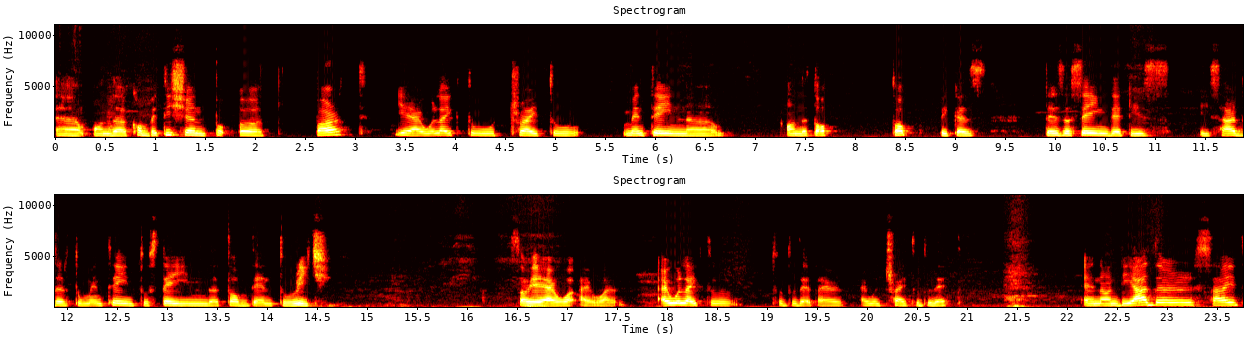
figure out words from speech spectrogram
Um, on the competition uh, part, yeah, I would like to try to maintain uh, on the top top because there's a saying that is is harder to maintain to stay in the top than to reach. So yeah, I, I want I would like to to do that. I I will try to do that. And on the other side,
